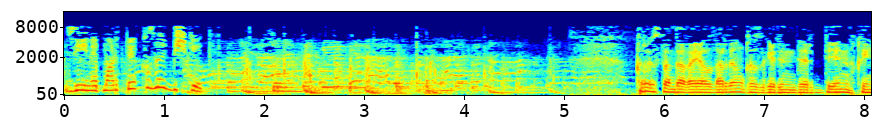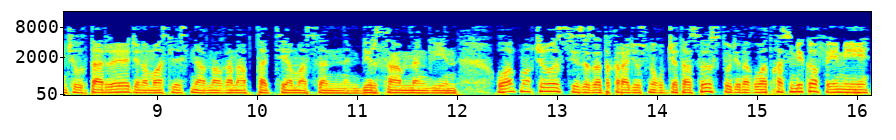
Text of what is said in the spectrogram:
зейнеп мартбек кызы бишкек. Кыргызстандагы аялдардын кыз келиндердин кыйынчылыктары жана маселесине арналган апта темасын бир саамдан кийин улантмакчыбыз сиз азаттык радиосун угуп жатасыз. Студияда кубат касымбеков эми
